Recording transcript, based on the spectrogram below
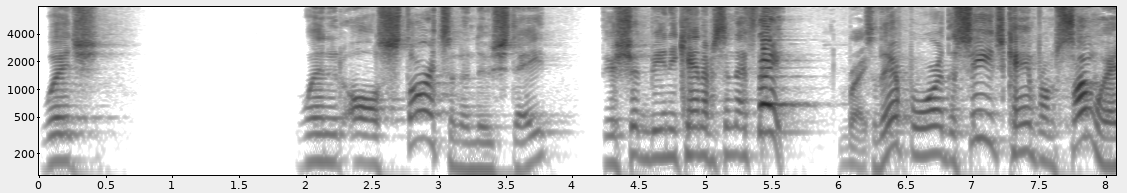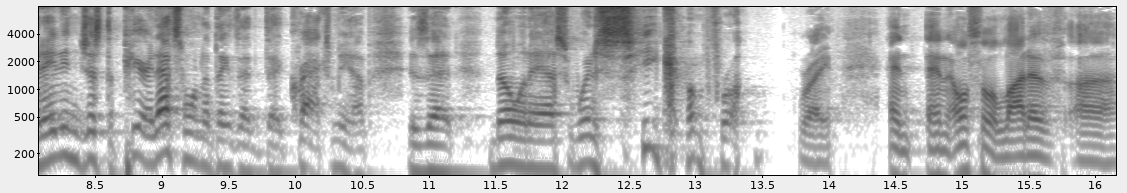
which when it all starts in a new state, there shouldn't be any cannabis in that state. Right. So therefore, the seeds came from somewhere. They didn't just appear. That's one of the things that, that cracks me up is that no one asks where does seed come from. Right and and also a lot of uh,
